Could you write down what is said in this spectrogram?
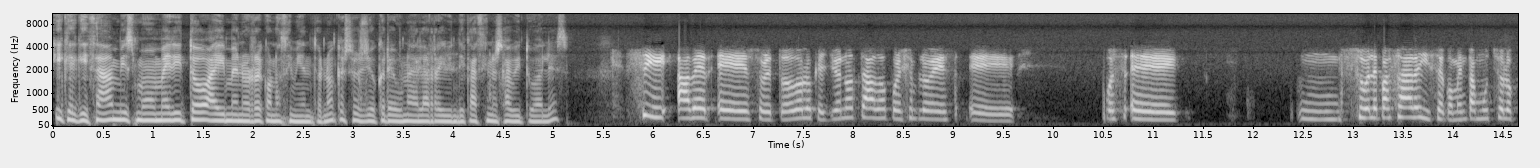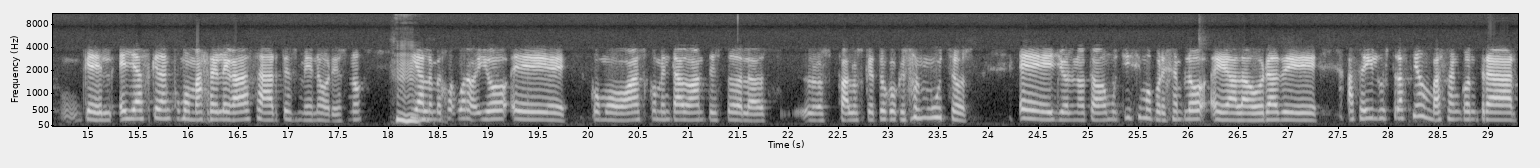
Y que quizá mismo mérito hay menos reconocimiento, ¿no? Que eso es, yo creo, una de las reivindicaciones habituales. Sí, a ver, eh, sobre todo lo que yo he notado, por ejemplo, es, eh, pues, eh, mm, suele pasar y se comenta mucho lo, que el- ellas quedan como más relegadas a artes menores, ¿no? Y a lo mejor, bueno, yo, eh, como has comentado antes, todos los, los palos que toco, que son muchos, eh, yo lo he notado muchísimo. Por ejemplo, eh, a la hora de hacer ilustración vas a encontrar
